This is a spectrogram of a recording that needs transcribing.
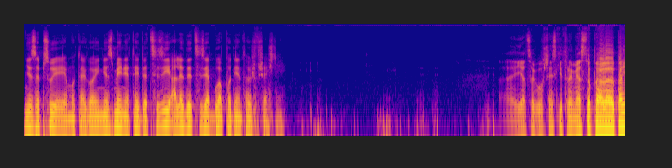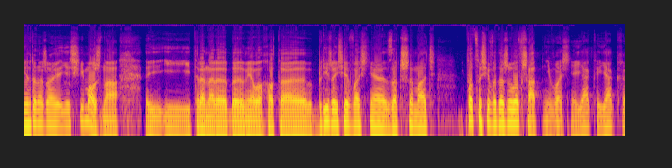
nie zepsuję jemu tego i nie zmienię tej decyzji, ale decyzja była podjęta już wcześniej. Jacek Główczyński, Trójmiasto.pl. Panie trenerze, jeśli można i, i trener by miał ochotę bliżej się właśnie zatrzymać to, co się wydarzyło w szatni właśnie. Jak, jak e,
